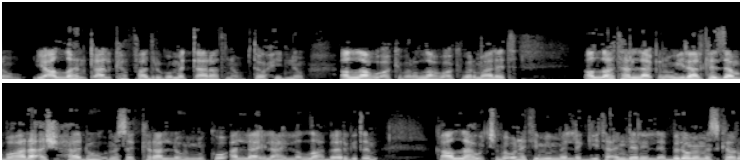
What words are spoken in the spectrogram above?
ነው። የአላህን ቃል ከፍ አድርጎ መጣራት ነው ተውሂድ ነው። አላሁ አክበር አላሁ አክበር ማለት አላህ ታላቅ ነው ይላል። ከዛም በኋላ አሽሃዱ መሰክራለሁኝ እኮ አላ ኢላሃ ኢላላህ በእርግጥም ከአላህ ውጭ በእውነት የሚመለክ ጌታ እንደሌለ ብሎ መመስከሩ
